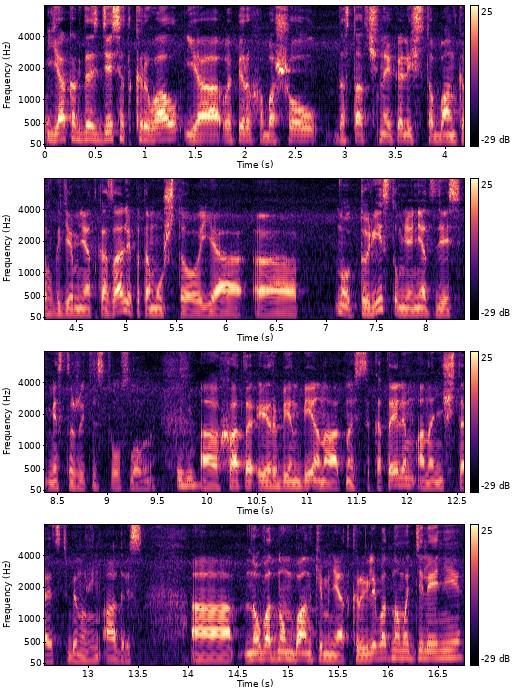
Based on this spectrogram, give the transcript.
Я когда здесь открывал, я, во-первых, обошел достаточное количество банков, где мне отказали, потому что я, э, ну, турист, у меня нет здесь места жительства условно. Мгм. А, Хата Airbnb, она относится к отелям, она не считается, тебе нужен адрес. А, Но в одном банке мне открыли в одном отделении,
